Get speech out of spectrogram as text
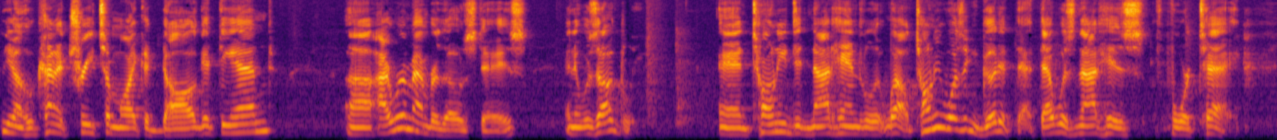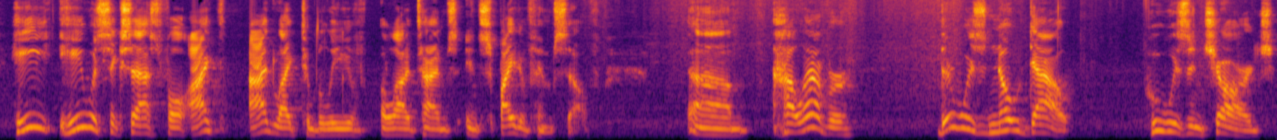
you know, who kind of treats him like a dog at the end. Uh, I remember those days, and it was ugly. And Tony did not handle it well. Tony wasn't good at that. That was not his forte. He he was successful. I I'd like to believe a lot of times in spite of himself. Um, however, there was no doubt who was in charge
